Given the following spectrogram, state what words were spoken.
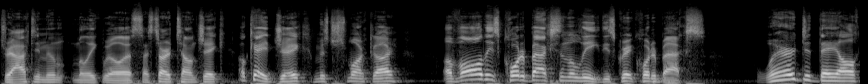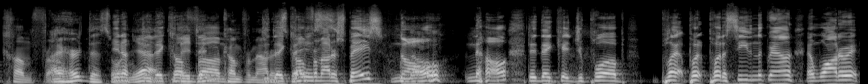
Drafting Mal- Malik Willis. I started telling Jake, okay, Jake, Mr. Smart Guy, of all these quarterbacks in the league, these great quarterbacks, where did they all come from? I heard this one, yeah. did they come They from? didn't come from outer Did they come space. from outer space? No, no. Did they? Could you pull up, pla- put put a seed in the ground and water it,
